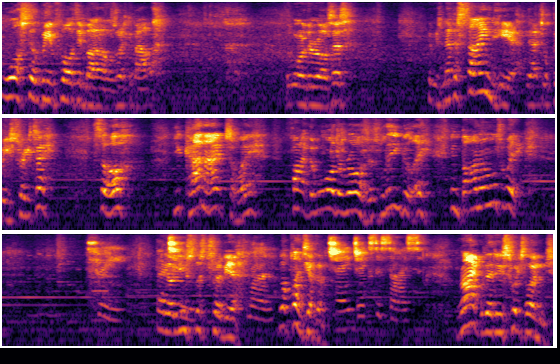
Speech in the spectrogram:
war still being fought in Barnoldswick about the War of the Roses. It was never signed here, the actual peace treaty. So, you can actually fight the War of the Roses legally in Barnoldswick. Three, There you go, useless trivia. one. We've got plenty of them. Change exercise. Right, we're going to do switch lunge.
